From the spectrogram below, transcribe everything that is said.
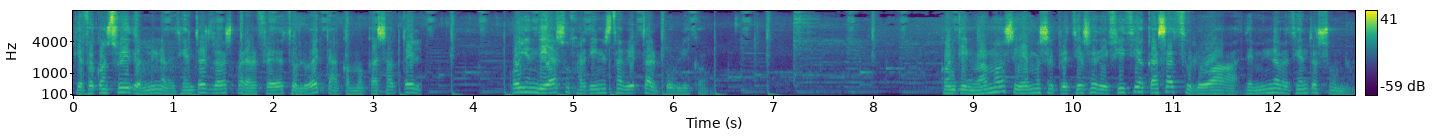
que fue construido en 1902 por Alfredo Zulueta como casa hotel. Hoy en día su jardín está abierto al público. Continuamos y vemos el precioso edificio Casa Zuluaga de 1901.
